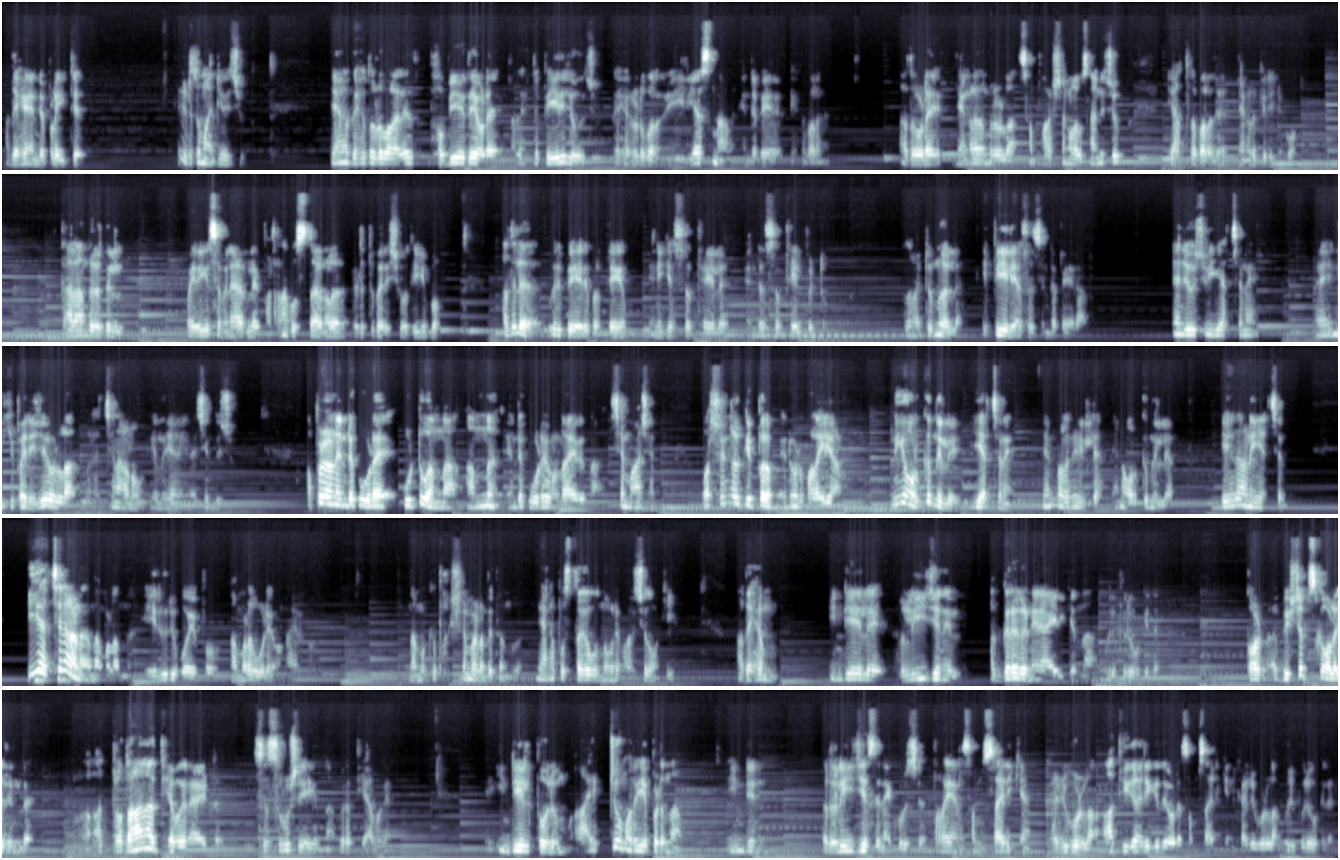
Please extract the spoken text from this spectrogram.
അദ്ദേഹം എന്റെ പ്ലേറ്റ് എടുത്തു മാറ്റി വെച്ചു. ഞാൻ അദ്ദേഹത്തോട് വളരെ ഭവ്യതയോടെ അദ്ദേഹത്തിന്റെ പേര് ചോദിച്ചു. അദ്ദേഹം എന്നോട് പറഞ്ഞു ഇലിയാസ് എന്നാണ് എന്റെ പേര് എന്ന് പറഞ്ഞു. അതോടെ ഞങ്ങൾ തമ്മിലുള്ള സംഭാഷണങ്ങൾ അവസാനിച്ചു. യാത്ര പറഞ്ഞ് ഞങ്ങൾ പിരിഞ്ഞു പോകും കാലാന്തരത്തിൽ വൈദിക സെമിനാറിലെ പഠന പുസ്തകങ്ങൾ എടുത്തു പരിശോധിക്കുമ്പോൾ അതിൽ ഒരു പേര് പ്രത്യേകം എനിക്ക് ശ്രദ്ധയിൽ എന്റെ ശ്രദ്ധയിൽപ്പെട്ടു. അത് മറ്റൊന്നുമല്ല ഇ പി എലിയാസ് അച്ഛന്റെ പേരാണ്. ഞാൻ ചോദിച്ചു ഈ അച്ഛനെ എനിക്ക് പരിചയമുള്ള അച്ഛനാണോ എന്ന് ഞാൻ ഇങ്ങനെ ചിന്തിച്ചു. അപ്പോഴാണ് എന്റെ കൂടെ കൂട്ടുവന്ന അന്ന് എന്റെ കൂടെ ഉണ്ടായിരുന്ന ശമാശൻ വർഷങ്ങൾക്കിപ്പുറം എന്നോട് പറയുകയാണ് നീ ഓർക്കുന്നില്ലേ ഈ അച്ഛനെ? ഞാൻ പറഞ്ഞു ഇല്ല ഞാൻ ഓർക്കുന്നില്ല. ഏതാണ് ഈ അച്ഛൻ? ഈ അച്ഛനാണ് നമ്മളന്ന് ഏരൂര് പോയപ്പോൾ നമ്മുടെ കൂടെ ഉണ്ടായിരുന്നത്. നമുക്ക് ഭക്ഷണം വിളമ്പി തന്നത്. ഞാൻ ആ പുസ്തകം ഒന്നുകൂടി മറിച്ചു നോക്കി. അദ്ദേഹം ഇന്ത്യയിലെ റിലീജിയനിൽ അഗ്രഗണ്യനായിരിക്കുന്ന ഒരു പുരോഹിതൻ. ബിഷപ്സ് കോളേജിന്റെ പ്രധാന അധ്യാപകനായിട്ട് ശുശ്രൂഷ ചെയ്യുന്ന ഒരു അധ്യാപകൻ. ഇന്ത്യയിൽ പോലും ഏറ്റവും അറിയപ്പെടുന്ന ഇന്ത്യൻ റിലീജിയസിനെ കുറിച്ച് പറയാൻ സംസാരിക്കാൻ കഴിവുള്ള ആധികാരികതയോടെ സംസാരിക്കാൻ കഴിവുള്ള ഒരു പുരോഹിതൻ.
